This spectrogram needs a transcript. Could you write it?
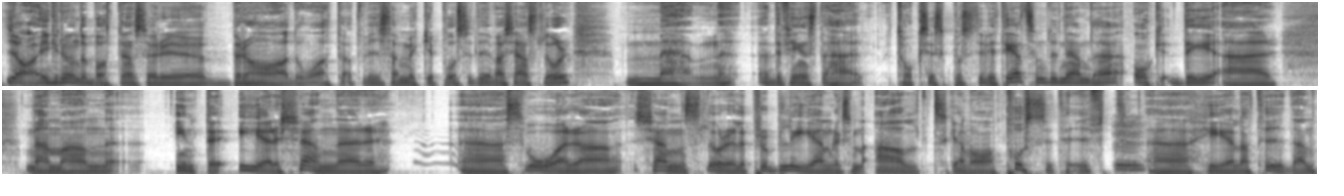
Ja, i grund och botten så är det ju bra då att, att visa mycket positiva känslor, men det finns det här toxisk positivitet som du nämnde och det är när man inte erkänner eh, svåra känslor eller problem. Liksom allt ska vara positivt eh, hela tiden.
